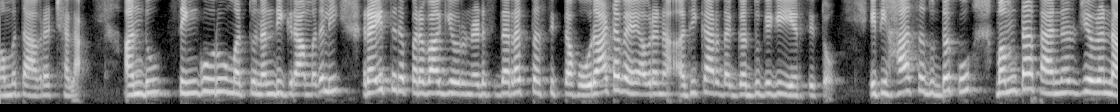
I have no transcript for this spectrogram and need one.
ಮಮತಾ ಅವರ ಛಲ. ಅಂದು ಸಿಂಗೂರು ಮತ್ತು ನಂದಿ ಗ್ರಾಮದಲ್ಲಿ ರೈತರ ಪರವಾಗಿ ಅವರು ನಡೆಸಿದ ರಕ್ತ ಸಿಕ್ತ ಹೋರಾಟವೇ ಅವರನ್ನ ಅಧಿಕಾರದ ಗದ್ದುಗೆಗೆ ಏರಿಸಿತ್ತು. ಇತಿಹಾಸದುದ್ದಕ್ಕೂ ಮಮತಾ ಬ್ಯಾನರ್ಜಿ ಅವರನ್ನ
